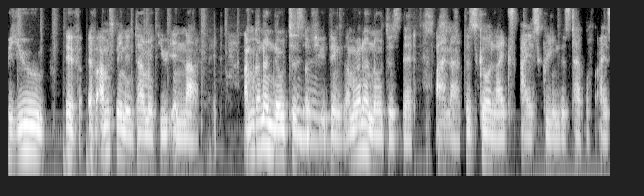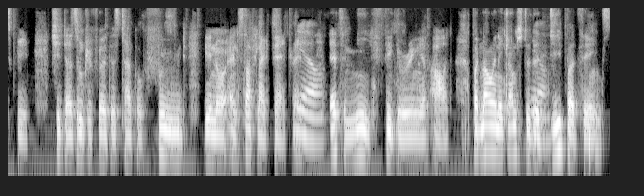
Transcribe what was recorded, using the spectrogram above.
you if if I'm spending time with you enough, right? I'm gonna notice a few Mhm. things. I'm gonna notice that Anna, this girl likes ice cream, this type of ice cream. She doesn't prefer this type of food, you know, and stuff like that, right? Yeah. that's me figuring it out. But now when it comes to the Yeah. deeper things,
